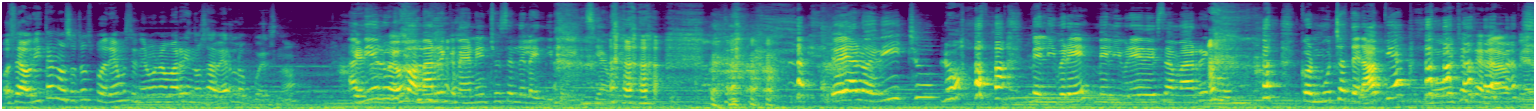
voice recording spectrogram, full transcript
o sea, ahorita nosotros podríamos tener un amarre y no saberlo, pues, ¿no? A mí el único amarre que me han hecho es el de la indiferencia. Yo ya lo he dicho, ¿no? me libré, me libré de ese amarre con, mucha terapia. Mucha terapia.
